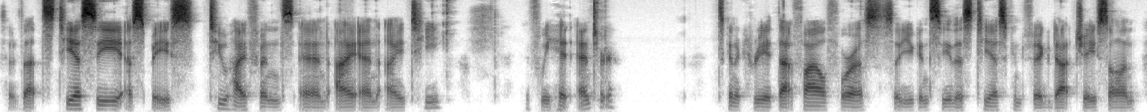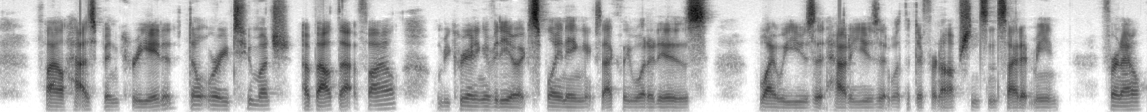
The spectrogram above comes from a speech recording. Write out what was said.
So that's tsc, a space, two hyphens, and init. If we hit enter, it's going to create that file for us. So you can see this tsconfig.json file has been created. Don't worry too much about that file. I'll be creating a video explaining exactly what it is, why we use it, how to use it, what the different options inside it mean. For now,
